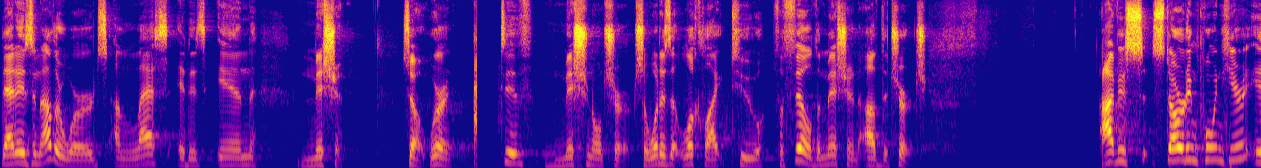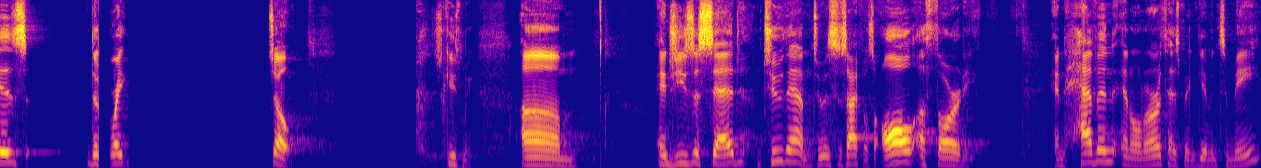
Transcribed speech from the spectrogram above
That is, in other words, unless it is in mission. So, we're an active missional church. So, what does it look like to fulfill the mission of the church? obvious starting point here is the great. So, excuse me. Um, and Jesus said to them, to his disciples, All authority in heaven and on earth has been given to me.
